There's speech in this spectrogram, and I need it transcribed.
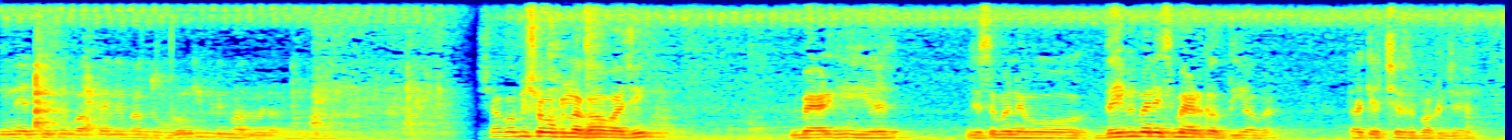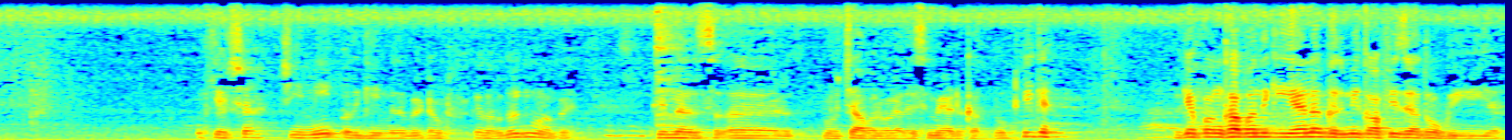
इन्हें अच्छे से पहले बार धो फिर बाद में डालूँगी। अच्छा को भी शौक लगा हुआ जी। बैठ गई है, जैसे मैंने वो, दही भी मैंने इसमें ऐड कर दिया हुआ ताकि अच्छे से पक जाए। कि अच्छा चीनी और घी मेरा बेटा उठा के रख दोगी वहाँ पे। फिर मैं वो चावल वगैरह इसमें ऐड कर दूँ, ठीक है? क्योंकि पंखा बंद किया है ना, गर्मी काफ़ी ज़्यादा हो गई है।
